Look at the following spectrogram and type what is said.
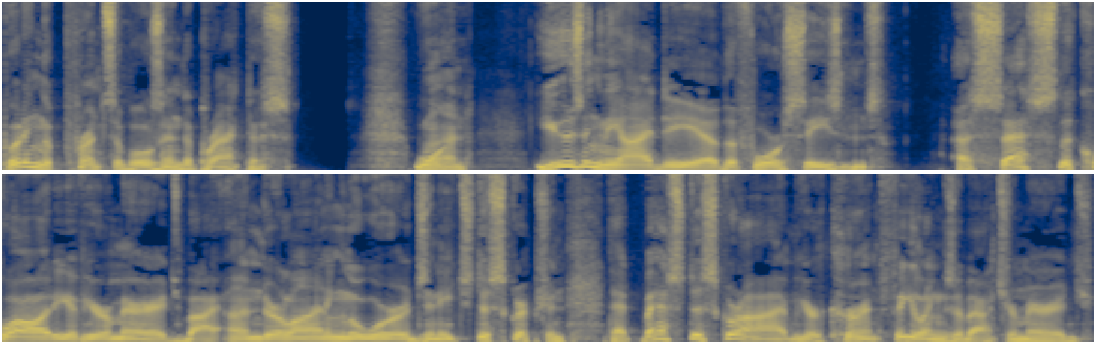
Putting the principles into practice. 1. Using the idea of the four seasons, assess the quality of your marriage by underlining the words in each description that best describe your current feelings about your marriage.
